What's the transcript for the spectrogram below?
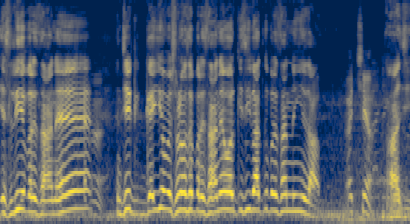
इसलिए परेशान है जी गईयों बछड़ों से परेशान है और किसी बात को परेशान नहीं है साहब। अच्छा। हाँ जी।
